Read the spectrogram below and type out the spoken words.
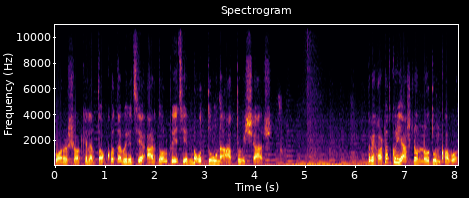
বড় শট খেলার দক্ষতা বেড়েছে আর দল পেয়েছে নতুন আত্মবিশ্বাস। তবে হঠাৎ করে আসলো নতুন খবর।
